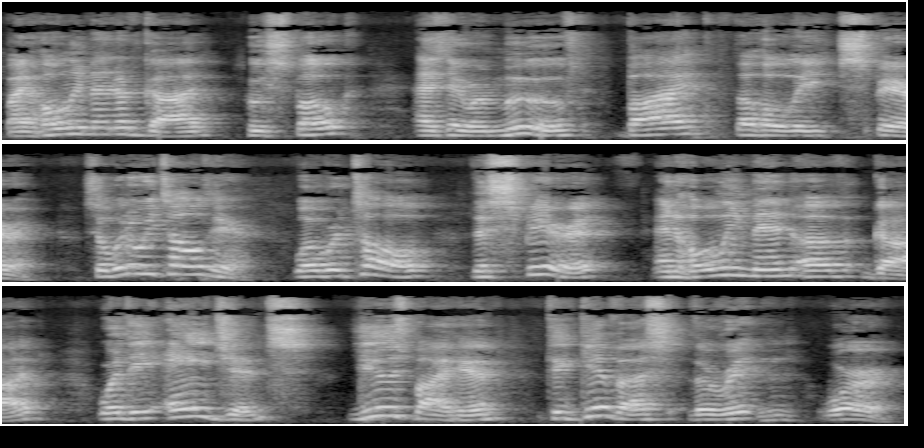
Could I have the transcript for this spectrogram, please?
by holy men of God who spoke as they were moved by the Holy Spirit. So, what are we told here? Well, we're told the Spirit and holy men of God were the agents used by Him to give us the written word.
